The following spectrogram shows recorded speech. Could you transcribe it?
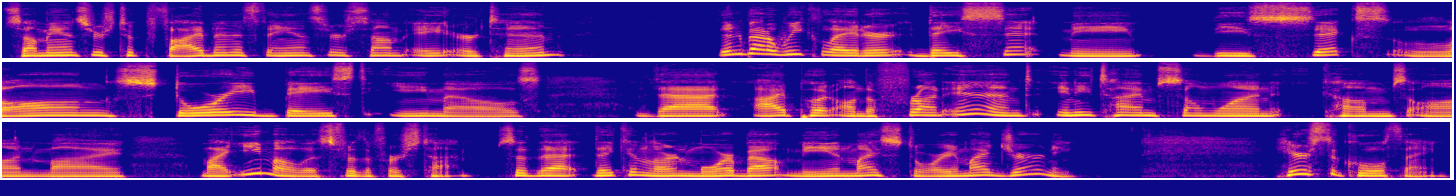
Some answers took five minutes to answer, some eight or 10. Then about a week later, they sent me these six long story based emails that I put on the front end anytime someone comes on my my email list for the first time so that they can learn more about me and my story and my journey. Here's the cool thing.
